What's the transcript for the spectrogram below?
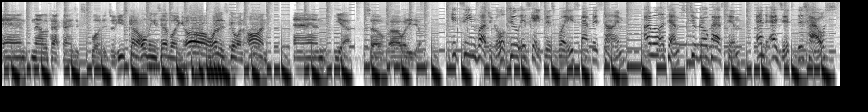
and now the fat guy has exploded. So he's kind of holding his head like, oh, what is going on? And yeah, so uh, what do you do? It seems logical to escape this place at this time. I will attempt to go past him and exit this house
